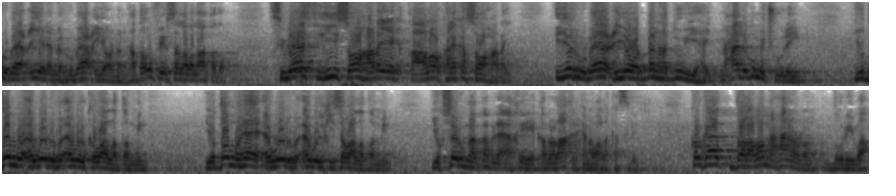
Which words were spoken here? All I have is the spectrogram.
rubaaciyan ama rubaaci dhan. Hadda u fiirsan labadaa qodob ulaaigii soo hadhay ee qaaloo kale ka soo hadhay iyo rubaaci dhan hadduu yahay maxaa lagu majhuulayn? Yudamu awaluhu awelka waa la damin. Yudamu he awaluhu awelkiisa waa la damin. Yugsaru maa qabla aakhirihi qabla aakhirkana waa la kasrin. Kolkaa daraba maxaan odhan? Duriba.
